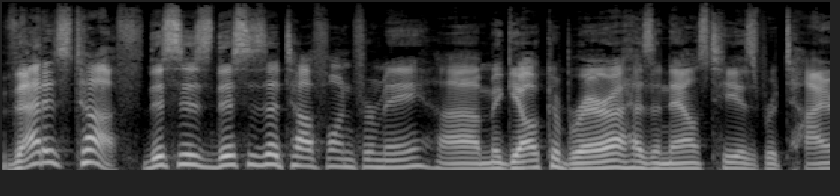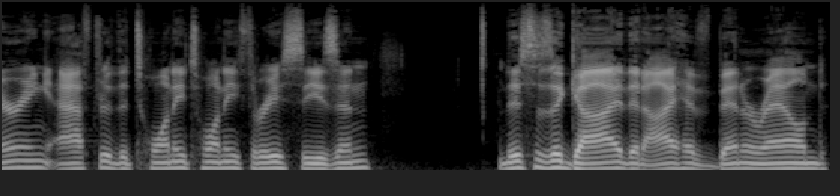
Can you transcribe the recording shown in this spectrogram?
that is tough. This is this is a tough one for me. Uh, Miguel Cabrera has announced he is retiring after the 2023 season. This is a guy that I have been around,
